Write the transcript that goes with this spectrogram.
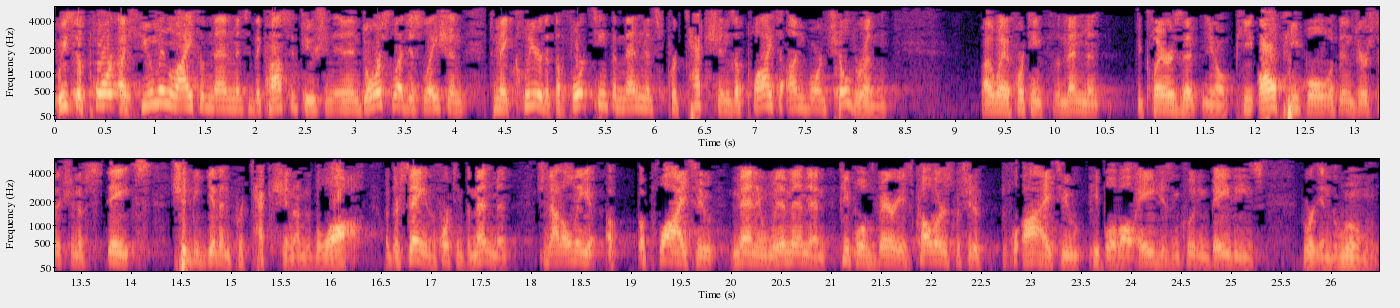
We support a human life amendment to the Constitution and endorse legislation to make clear that the 14th Amendment's protections apply to unborn children by the way, the 14th Amendment declares that, you know, all people within the jurisdiction of states should be given protection under the law. What they're saying is the 14th Amendment should not only apply to men and women and people of various colors, but should apply to people of all ages, including babies who are in the womb.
